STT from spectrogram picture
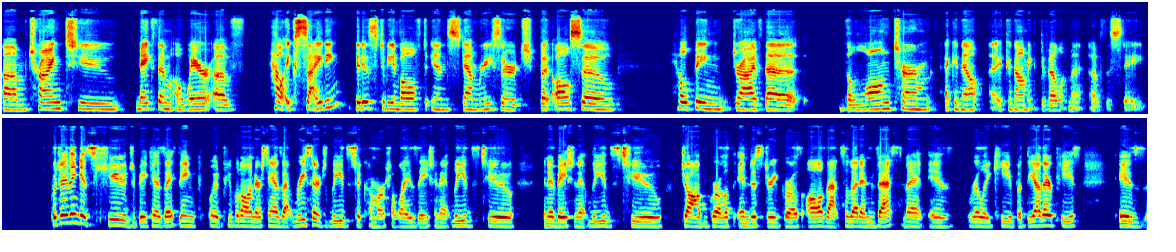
um, trying to make them aware of how exciting it is to be involved in STEM research, but also helping drive the the long-term economic economic development of the state. Which i think is huge because i think what people don't understand is that research leads to commercialization. It leads to innovation. It leads to job growth industry growth all that. So that investment is really key. But the other piece is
